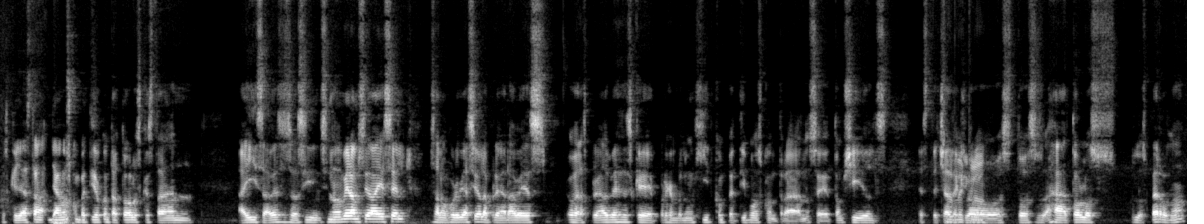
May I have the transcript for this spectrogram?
pues que ya, está, ya hemos competido contra todos los que están ahí, ¿sabes? O sea, si, si no hubiéramos sido ASL, pues a lo mejor hubiera sido la primera vez, o las primeras veces que, por ejemplo, en un hit competimos contra, no sé, Tom Shields, este. Claus, todos, ajá, todos los, los perros, ¿no?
